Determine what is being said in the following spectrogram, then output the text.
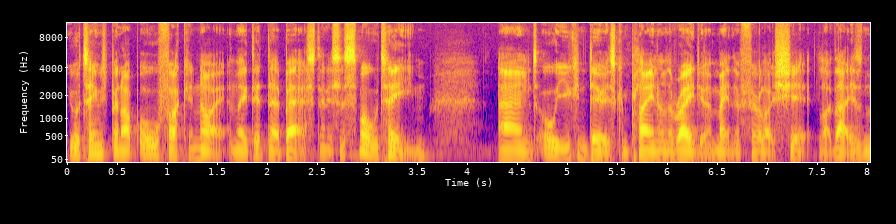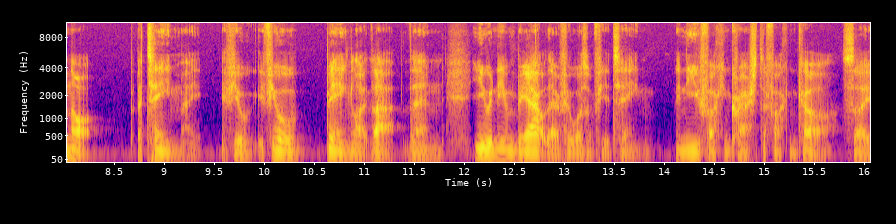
your team's been up all fucking night and they did their best and it's a small team and all you can do is complain on the radio and make them feel like shit. Like that is not a team, mate. If you're if you're being like that, then you wouldn't even be out there if it wasn't for your team. And you fucking crashed the fucking car. So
